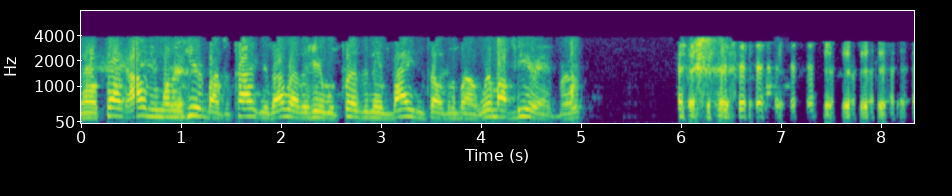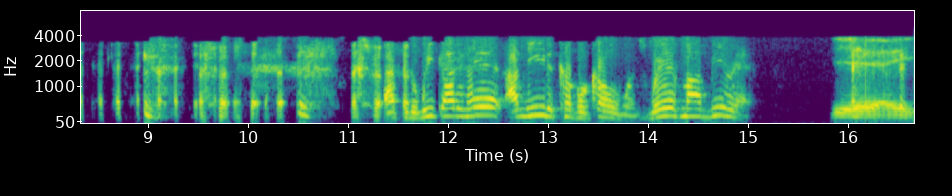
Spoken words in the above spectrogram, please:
Now, in fact, I don't even want to hear about the Tigers. I'd rather hear what President Biden talking about. Where my beer at, bro? After the week I done had, I need a couple of cold ones. Where's my beer at? yeah. Hey.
